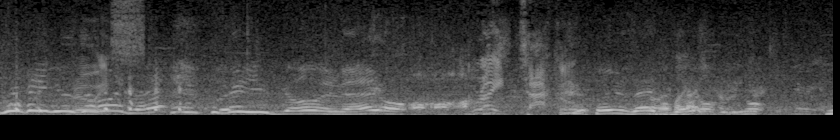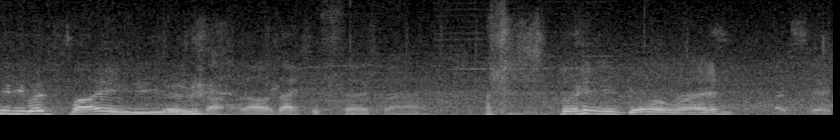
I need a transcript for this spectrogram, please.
Where are you going, man? Where are you going, man? Oh, oh, oh. oh. Great tackle. Where's that Oh? God. Dude, he went flying, Dude, dude. that, that was actually so fast. Where are you going, man? That's sick.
